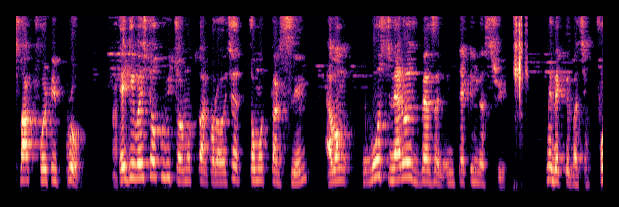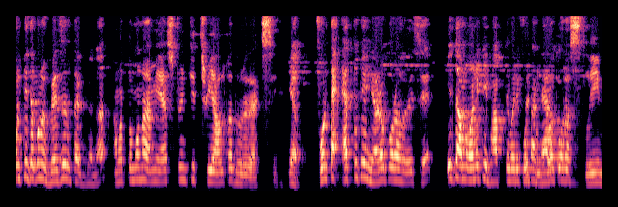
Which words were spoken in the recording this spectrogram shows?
স্পার্ক ফোরটি প্রো এই ডিভাইসটাও খুবই চমৎকার করা হয়েছে চমৎকার স্লিম এবং most narrowest bezel in tech industry আপনি দেখতে পাচ্ছেন ফোনটিতে কোনো বেজেল থাকবে না। আমার তো মনে হয় আমি এস টোয়েন্টি থ্রি আলট্রা ধরে রাখছি। ফোনটা এতটাই ন্যারো করা হয়েছে এটা আমরা অনেকেই ভাবতে পারি ফোনটা ন্যারো করা স্লিম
